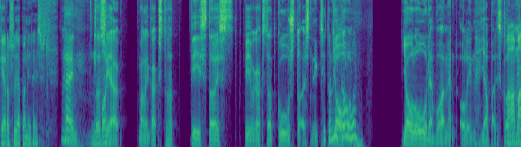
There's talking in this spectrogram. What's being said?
Kerro sun Japanin reissusta. Hei, Nippon. tosiaan mä olin 2015-2016, niin Siitä on joulu, niin kauan. joulu uuden vuoden olin Japanissa kolme Ah, mä viikkoa.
